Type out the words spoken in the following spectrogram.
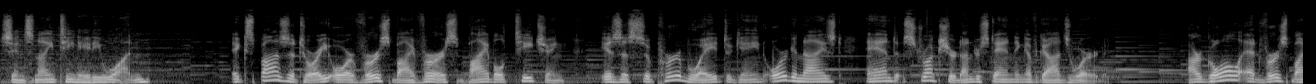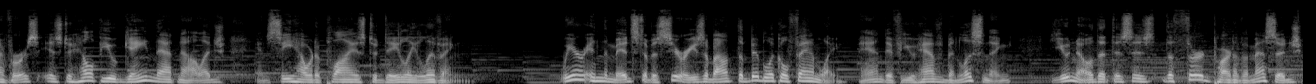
since 1981. Expository or verse by verse Bible teaching is a superb way to gain organized and structured understanding of God's Word. Our goal at Verse by Verse is to help you gain that knowledge and see how it applies to daily living. We are in the midst of a series about the biblical family, and if you have been listening, you know that this is the third part of a message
